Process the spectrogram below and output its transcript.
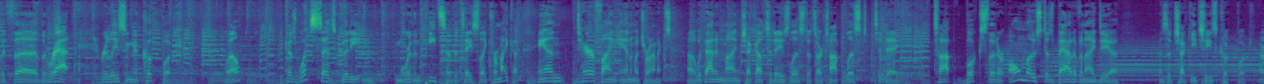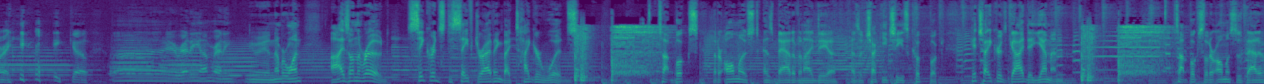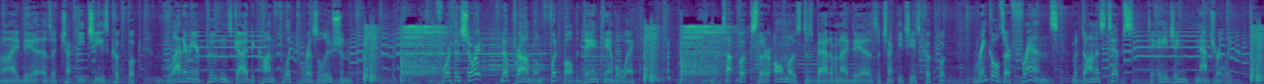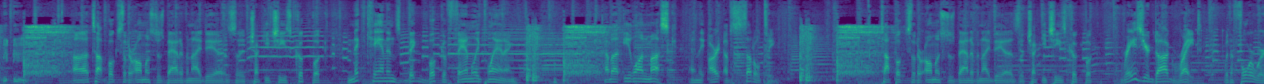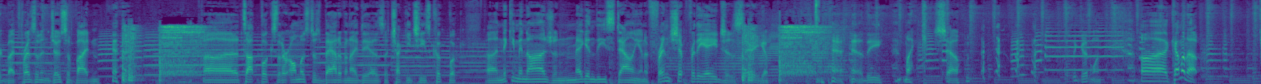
With uh, The Rat releasing a cookbook. Well, because what says good eating more than pizza that tastes like Formica and terrifying animatronics? Uh, with that in mind, check out today's list. It's our top list today. Top books that are almost as bad of an idea as a Chuck E. Cheese cookbook. All right, here we go. Uh, you ready? I'm ready. Uh, Number one, Eyes on the Road Secrets to Safe Driving by Tiger Woods. Top books that are almost as bad of an idea as a Chuck E. Cheese cookbook Hitchhiker's Guide to Yemen. Top books that are almost as bad of an idea as a Chuck E. Cheese cookbook Vladimir Putin's Guide to Conflict Resolution. Fourth and short, no problem. Football, the Dan Campbell way. Top books that are almost as bad of an idea as a Chuck E. Cheese cookbook. Wrinkles are friends. Madonna's tips to aging naturally. uh, top books that are almost as bad of an idea as a Chuck E. Cheese cookbook. Nick Cannon's Big Book of Family Planning. How about Elon Musk and the Art of Subtlety? Top books that are almost as bad of an idea as the Chuck E. Cheese cookbook. Raise Your Dog Right with a foreword by President Joseph Biden. Uh, top books that are almost as bad of an idea as a Chuck E. Cheese cookbook. Uh, Nicki Minaj and Megan Thee Stallion, A Friendship for the Ages. There you go. the Mike Show. A good one. Uh, coming up,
